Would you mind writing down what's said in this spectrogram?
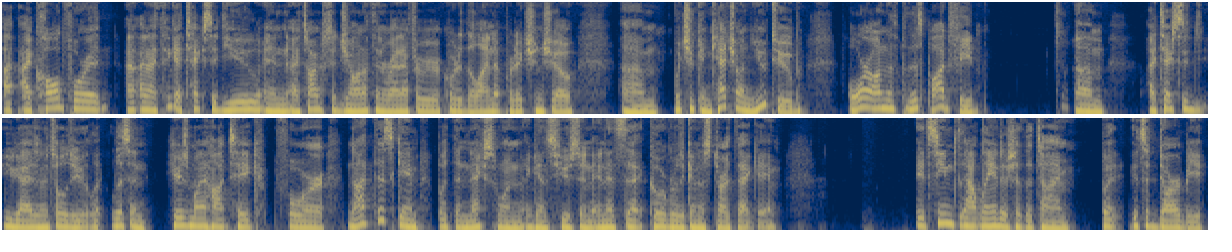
I, I called for it, and I think I texted you, and I talked to Jonathan right after we recorded the lineup prediction show, um, which you can catch on YouTube or on this this pod feed. Um, I texted you guys and I told you, listen, here's my hot take for not this game, but the next one against Houston, and it's that Cobra is going to start that game. It seemed outlandish at the time, but it's a derby,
